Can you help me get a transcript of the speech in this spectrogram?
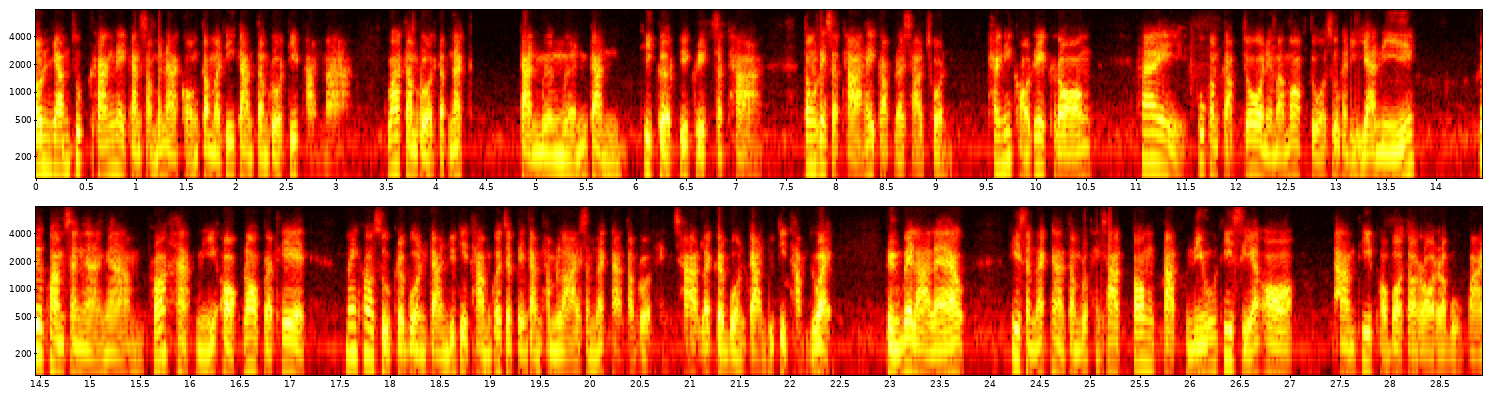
ต้นย้ำทุกครั้งในการสัมมนาของกรรมธิการตำรวจที่ผ่านมา ว่าตำรวจกับนักการเมืองเหมือนกันที่เกิดวิกฤตศรัทธาต้องเรียกศรัทธาให้กับประชาชน ทั้งนี้ขอเรียกร้อง ให้ผู้กำกับโจ้เนี่ยมามอบตัวสู้คดียานี้ เพื่อความสง่างาม เพราะหากหนีออกนอกประเทศ ไม่เข้าสู่กระบวนการยุติธรรมก็จะเป็นการทำลายสำนักงานตำรวจแห่งชาติและกระบวนการยุติธรรมด้วย ถึงเวลาแล้วที่สำนักงานตำรวจแห่งชาติต้องตัดนิ้วที่เสียออตามที่พบตรระบุไว้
